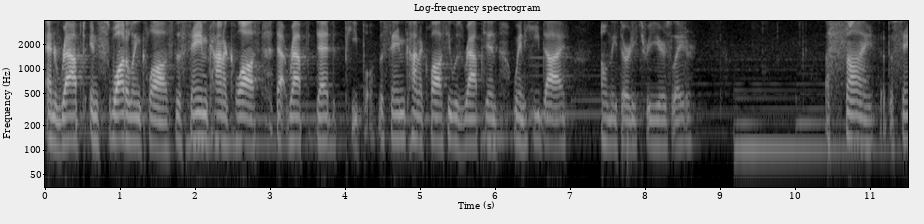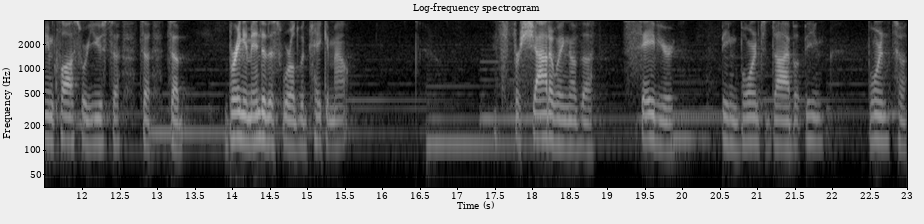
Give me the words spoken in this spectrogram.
and wrapped in swaddling cloths, the same kind of cloths that wrapped dead people, the same kind of cloths he was wrapped in when he died only 33 years later. A sign that the same cloths were used to, to, to bring him into this world would take him out. It's a foreshadowing of the Savior being born to die, but being born to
